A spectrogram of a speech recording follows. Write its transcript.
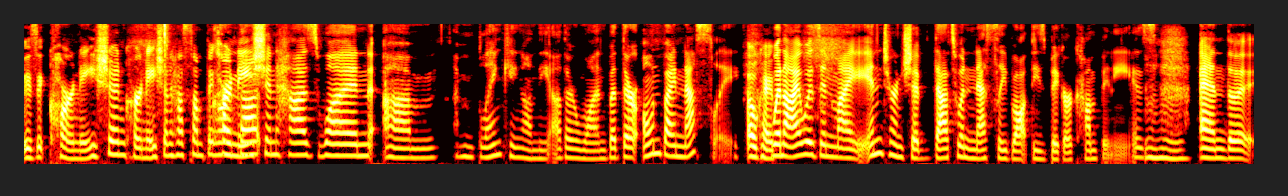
is it Carnation? Carnation has something like Carnation has one. Um, I'm blanking on the other one, but they're owned by Nestle. Okay. When I was in my internship, that's when Nestle bought these bigger companies, Mhm. and the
